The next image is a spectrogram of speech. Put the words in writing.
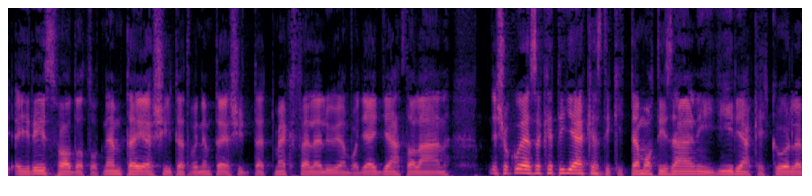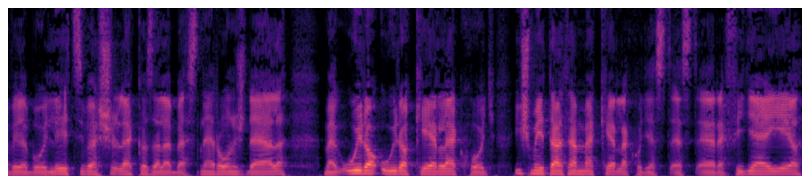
egy részfeladatot nem teljesített, vagy nem teljesített megfelelően, vagy egyáltalán, és akkor ezeket így elkezdik így tematizálni, így írják egy körlevélbe, hogy légy szíves, legközelebb ezt ne roncsd el, meg újra, újra kérlek, hogy ismételten megkérlek, hogy ezt, ezt erre figyeljél,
